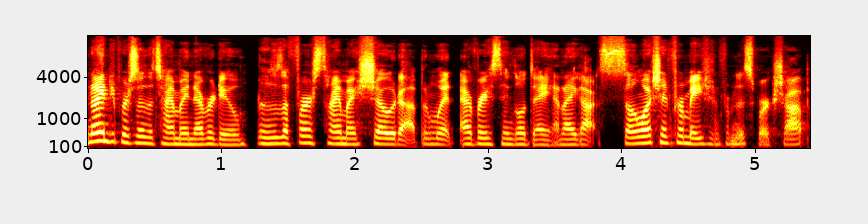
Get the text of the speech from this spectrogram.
90% of the time I never do. This was the first time I showed up and went every single day. And I got so much information from this workshop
